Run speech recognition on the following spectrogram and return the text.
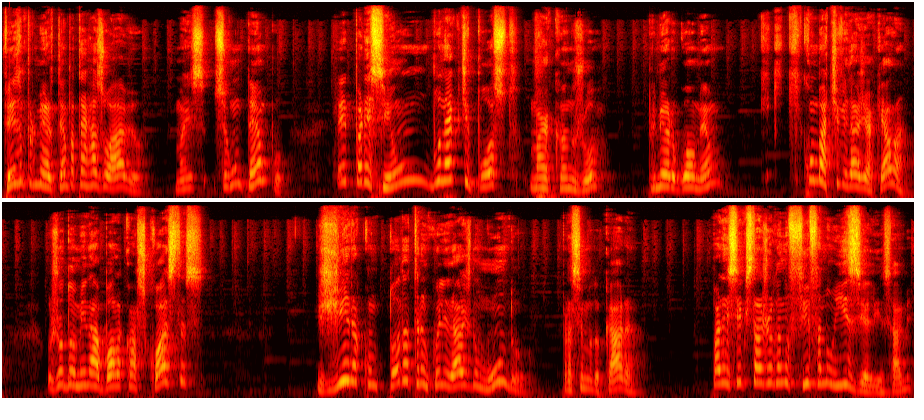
Fez um primeiro tempo até razoável, mas no segundo tempo ele parecia um boneco de posto marcando o jogo. Primeiro gol mesmo. Que, que, que combatividade é aquela? O Jô domina a bola com as costas, gira com toda a tranquilidade do mundo pra cima do cara. Parecia que estava jogando FIFA no Easy ali, sabe?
